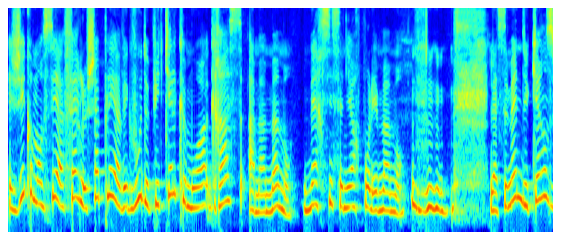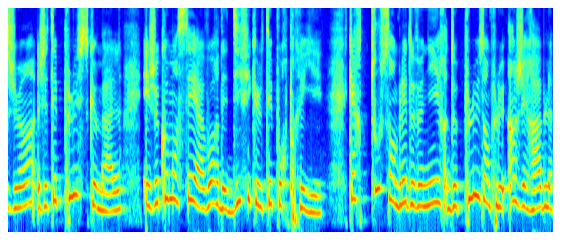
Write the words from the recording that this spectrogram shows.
J'ai commencé à faire le chapelet avec vous depuis quelques mois grâce à ma maman. Merci Seigneur pour les mamans. La semaine du 15 juin, j'étais plus que mal et je commençais à avoir des difficultés pour prier, car tout semblait devenir de plus en plus ingérable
